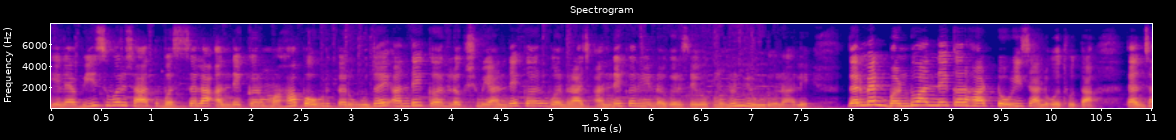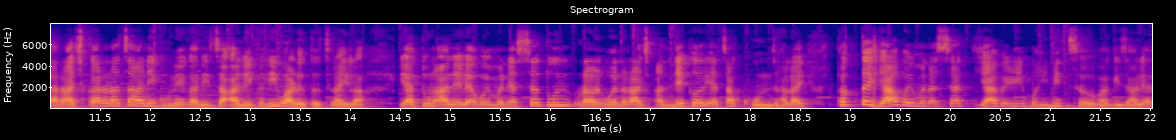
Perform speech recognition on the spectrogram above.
गेल्या वीस वर्षात वत्सला आंदेकर महापौर तर उदय आंदेकर लक्ष्मी आंदेकर वनराज आंदेकर हे नगरसेवक म्हणून निवडून आले. दरम्यान बंडू आंदेकर हा टोळी चालवत होता. त्यांचा राजकारणाचा आणि गुन्हेगारीचा आलेखही वाढतच राहिला. यातून आलेल्या वैमनस्यातून वनराज आंदेकर याचा खून झालाय. फक्त या वैमनस्यात यावेळी बहिणीच सहभागी झाल्यात.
